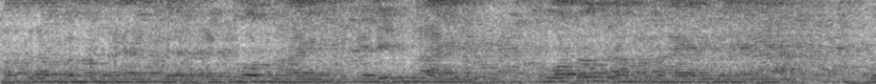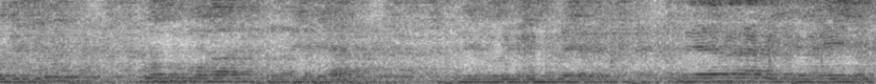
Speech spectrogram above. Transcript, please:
പത്രപ്രവർത്തന രംഗത്ത് റിപ്പോർട്ടറായും എഡിറ്ററായും ഫോട്ടോഗ്രാഫറായും തുടങ്ങിയ പുരുഷു ബഹുമുഖ പ്രതിഭയാണ്. ശ്രീ പുരുഷന്റെ സേവന മികവിനെയും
